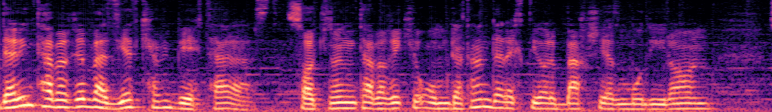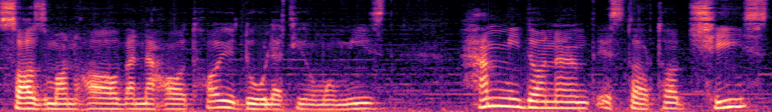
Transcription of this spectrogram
در این طبقه وضعیت کمی بهتر است. ساکنان این طبقه که عمدتا در اختیار بخشی از مدیران سازمانها و نهادهای دولتی عمومی است هم می‌دانند استارتاپ چیست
